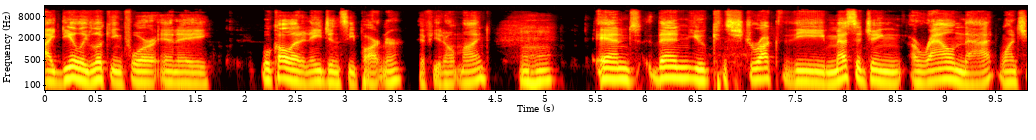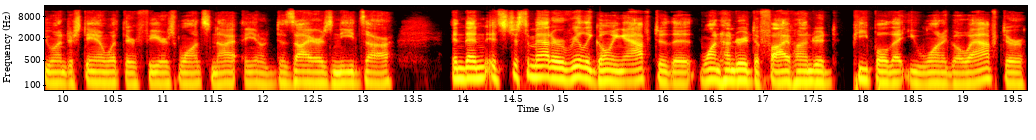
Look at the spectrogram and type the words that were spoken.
ideally looking for in a we'll call it an agency partner if you don't mind mm-hmm. And then you construct the messaging around that once you understand what their fears wants not you know desires needs are. And then it's just a matter of really going after the 100 to 500 people that you want to go after.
